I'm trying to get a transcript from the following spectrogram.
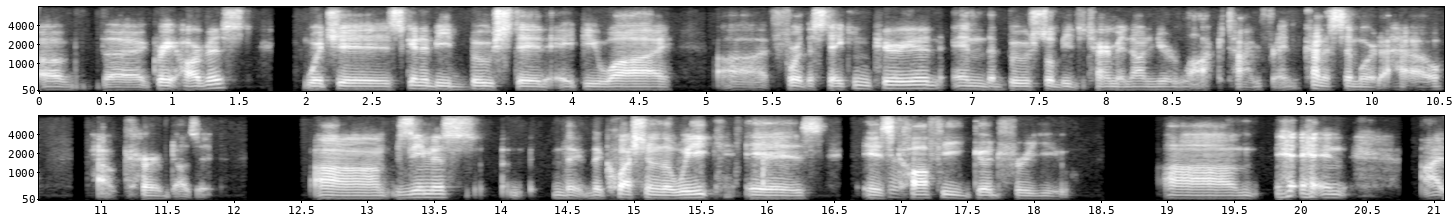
of the Great Harvest, which is going to be boosted APY uh, for the staking period, and the boost will be determined on your lock time frame, kind of similar to how how Curve does it. Um, Zemus, the, the question of the week is Is coffee good for you? Um, and I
